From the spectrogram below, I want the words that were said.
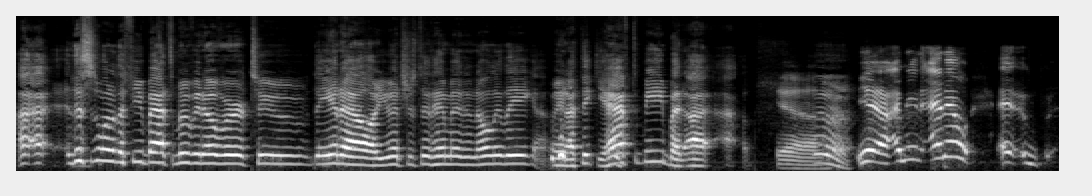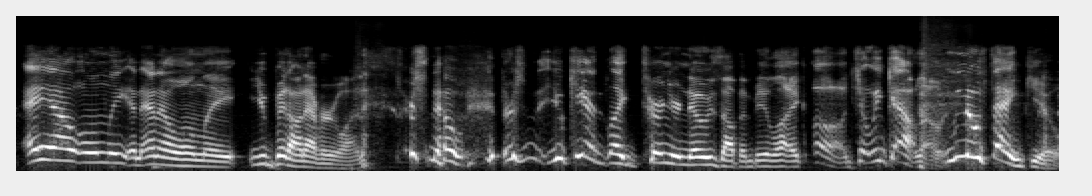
I, I, this is one of the few bats moving over to the NL. Are you interested in him in an only league? I mean, I think you have to be, but I. I yeah, ugh. yeah. I mean, NL, eh, AL only and NL only. You bid on everyone. there's no there's you can't like turn your nose up and be like oh joey gallo no thank you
